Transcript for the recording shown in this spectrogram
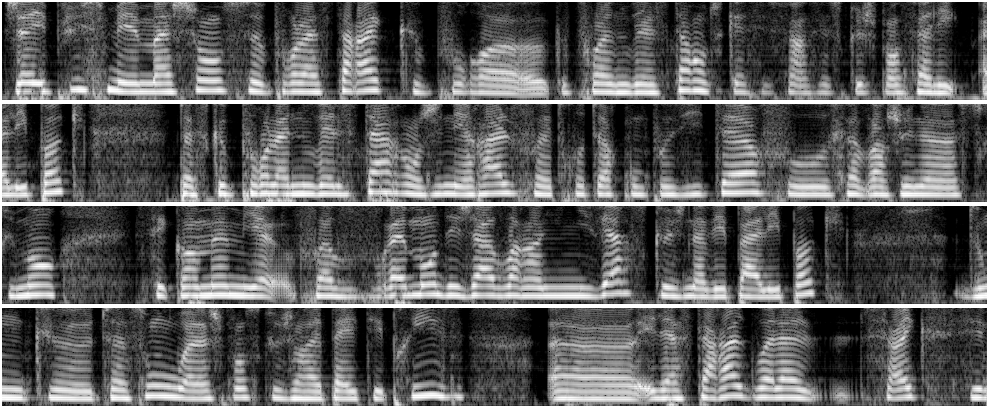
j'avais plus mais ma chance pour la Starac que pour euh, que pour la nouvelle star. En tout cas, c'est, enfin, c'est ce que je pensais à l'é- à l'époque, parce que pour la nouvelle star, en général, faut être auteur auteur-compositeur, faut savoir jouer un instrument. C'est quand même, il faut vraiment déjà avoir un univers, que je n'avais pas à l'époque. Donc de toute façon, voilà, je pense que j'aurais pas été prise. et la Starac, voilà, c'est vrai que c'est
